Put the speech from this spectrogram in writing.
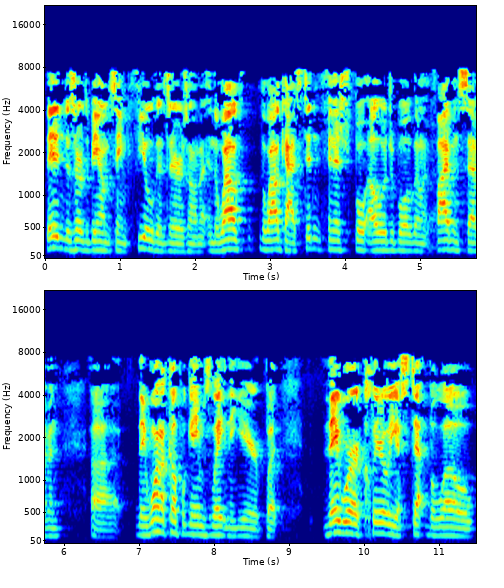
they didn't deserve to be on the same field as Arizona, and the Wild, the Wildcats didn't finish bowl eligible. They went five and seven. Uh, they won a couple games late in the year, but they were clearly a step below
